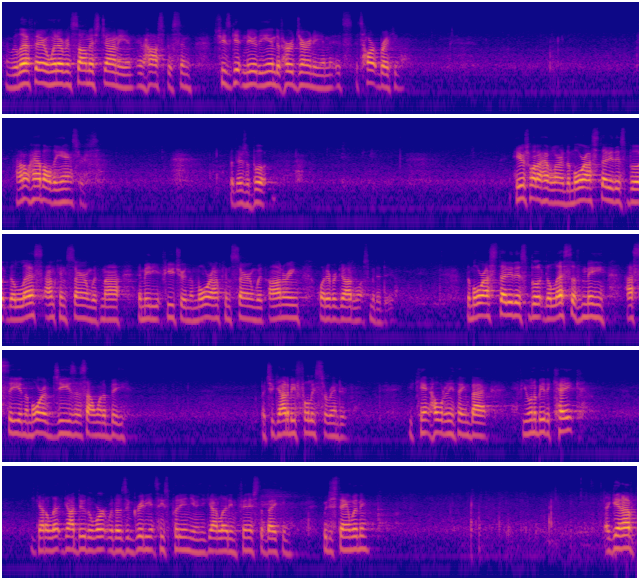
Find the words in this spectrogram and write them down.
And we left there and went over and saw Miss Johnny in, in hospice, and she's getting near the end of her journey, and it's, it's heartbreaking. I don't have all the answers, but there's a book. Here's what I have learned. The more I study this book, the less I'm concerned with my immediate future, and the more I'm concerned with honoring whatever God wants me to do. The more I study this book, the less of me I see, and the more of Jesus I want to be. But you got to be fully surrendered. You can't hold anything back. If you want to be the cake, you got to let God do the work with those ingredients He's put in you, and you got to let Him finish the baking. Would you stand with me? Again, I've,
